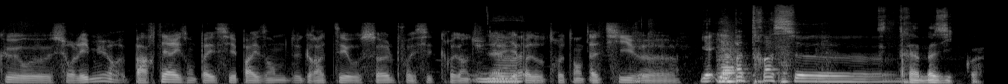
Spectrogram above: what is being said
que euh, sur les murs. Par terre, ils n'ont pas essayé, par exemple, de gratter au sol pour essayer de creuser un tunnel. Il n'y a Ouais. pas d'autres tentatives. euh. Il n'y a, pas de traces. euh, C'est très basique, quoi.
